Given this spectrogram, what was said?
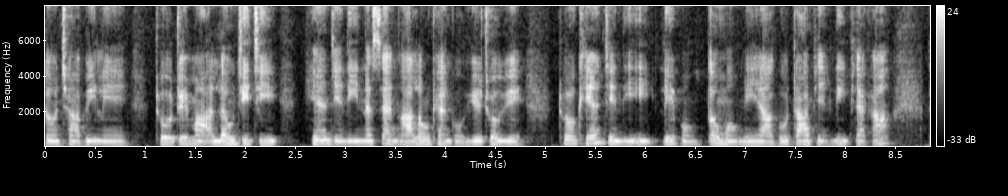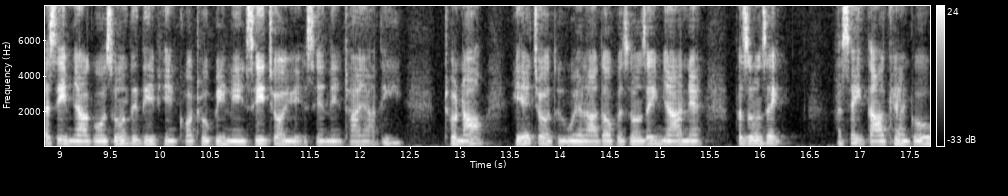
တွန်ချပြီးလင်ထိုအတွင်းမှအလုံးကြီးကြီးခရမ်းကျင်သည်25လုံးခန့်ကိုရွေးထုတ်၍ထိုခရမ်းကျင်သည်ဤလေးပုံသုံးပုံနေရာကိုဓာဖြင့်လှိဖြတ်ကအစီများကိုဇွန်းသေးသေးဖြင့်ခေါ်ထုတ်ပြီးလင်စေးကြော၍အစင်းသင်ထားရသည် ထို့နောက်ရဲကျော်သူဝယ်လာသောပစွန်စိတ်များနှင့်ပစွန်စိတ်အစိတ်သားခန့်ကို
